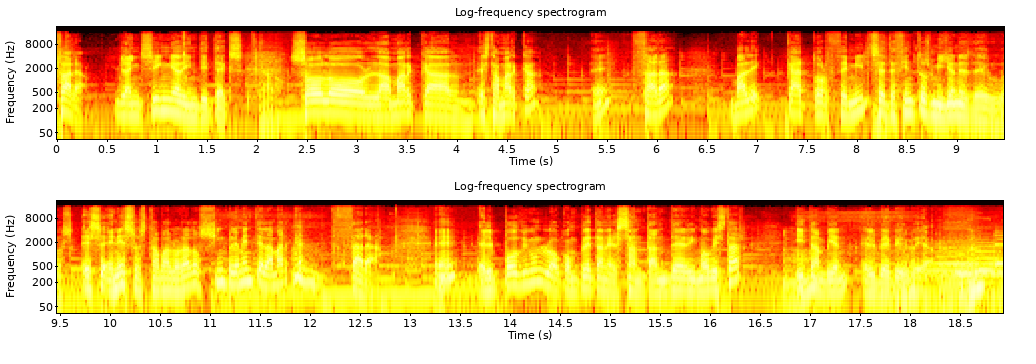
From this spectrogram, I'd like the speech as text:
Zara, la insignia de Inditex. Solo la marca, esta marca, ¿eh? Zara, vale 14.700 millones de euros. Es- en eso está valorado simplemente la marca Zara. ¿eh? El podium lo completan el Santander y Movistar y también el BBVA.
